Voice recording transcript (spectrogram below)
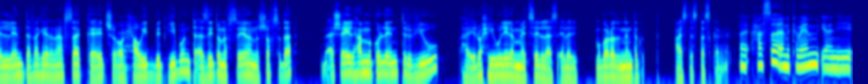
اللي انت فاكر نفسك catcher حويط بتجيبه انت أذيته نفسيا إن الشخص ده بقى شايل هم كل interview هيروح يقول إيه لما يتسأل الأسئلة دي؟ مجرد إن انت كنت عايز تستكشف يعني. حاسة إن كمان يعني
